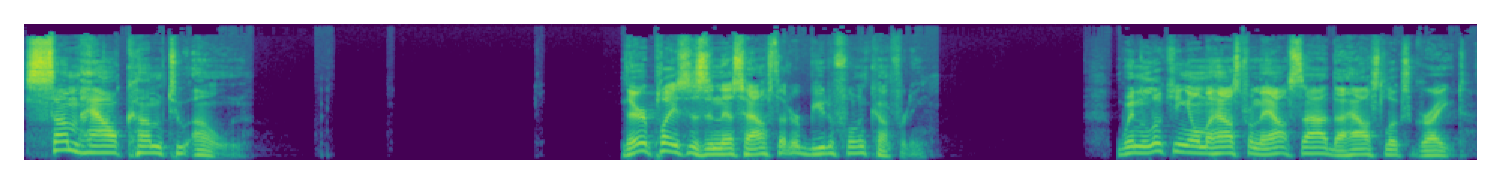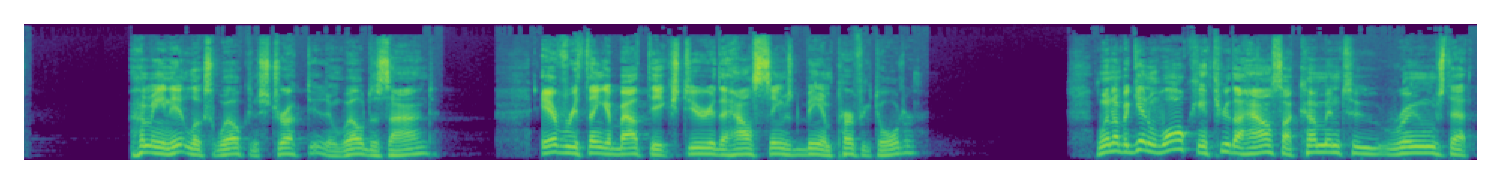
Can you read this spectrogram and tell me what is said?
somehow come to own. There are places in this house that are beautiful and comforting. When looking on the house from the outside, the house looks great. I mean, it looks well constructed and well designed. Everything about the exterior of the house seems to be in perfect order. When I begin walking through the house, I come into rooms that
